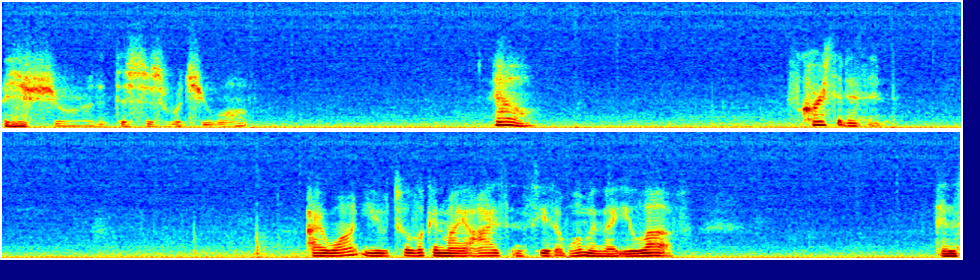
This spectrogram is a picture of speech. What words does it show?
Are you sure that this is what you want? no. Of course it isn't. I want you to look in my eyes and see the woman that you love. And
